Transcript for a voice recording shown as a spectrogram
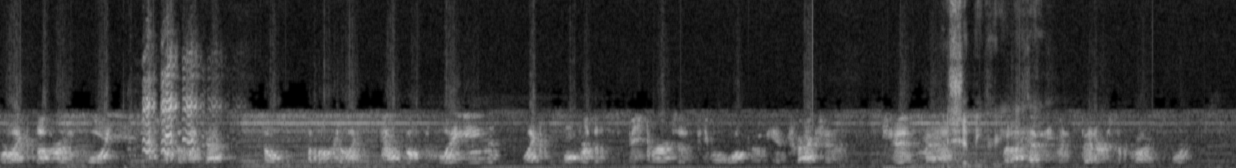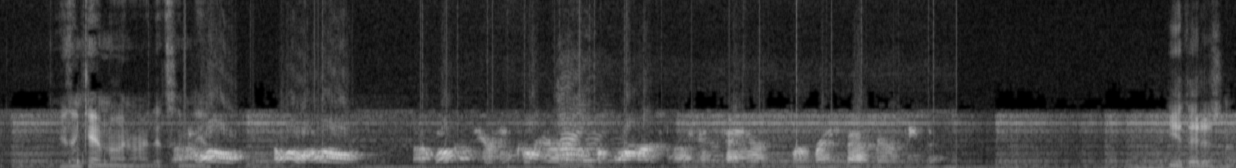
for like other employees or something like that. So I thought we could like have them playing like over the speakers as people walk through the attraction. Shit, man. It should be pretty But I have an even better surprise for you. He's in Cam 9, right? That's Uh, him, yeah? hello, hello, hello. Uh, welcome to your new career as a performer slash entertainer for Freddy Fazbear's Pizza. Yeah, that is him.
